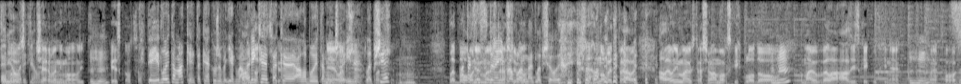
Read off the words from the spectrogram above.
Obrovský červený monolit mm-hmm. z pieskovca. Tie jedlo je tam aké? Také ako, že jak v Amerike, také, alebo je tam Nie, niečo lepšie, iné? Lepšie? lepšie. Mm-hmm lebo a tak oni majú to nie je problém veľa... mať lepšie No veď práve. Ale oni majú strašne veľa morských plodov mm-hmm. a majú veľa azijskej kuchyne. Mm-hmm. Úplne v pohode.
